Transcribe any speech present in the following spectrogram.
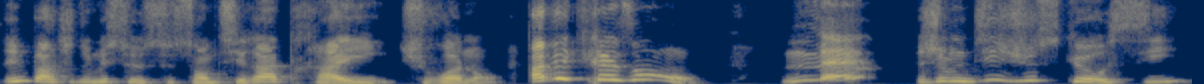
une partie de lui se, se sentira trahie, tu vois, non? Avec raison. Mais je me dis juste que aussi,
